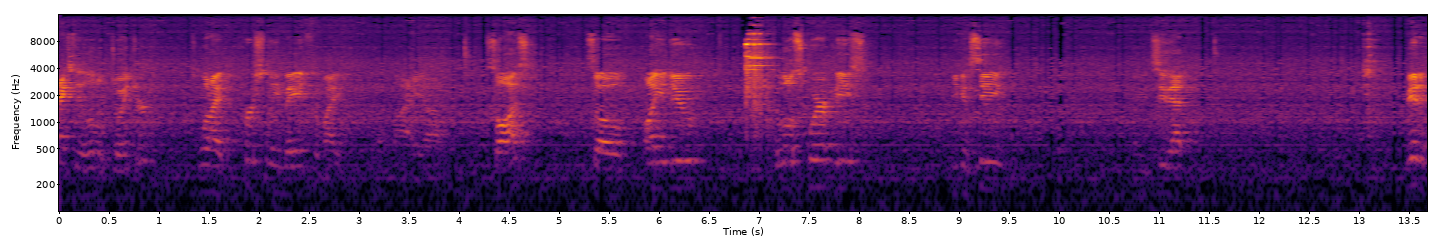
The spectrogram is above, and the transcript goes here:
actually a little jointer. It's one I personally made for my my uh, saws. So all you do, a little square piece. You can see, you can see that. Made a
